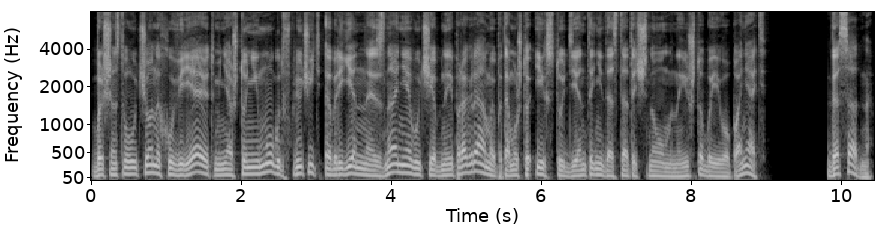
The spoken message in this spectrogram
Большинство ученых уверяют меня, что не могут включить аборигенное знание в учебные программы, потому что их студенты недостаточно умны, чтобы его понять. Досадно.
